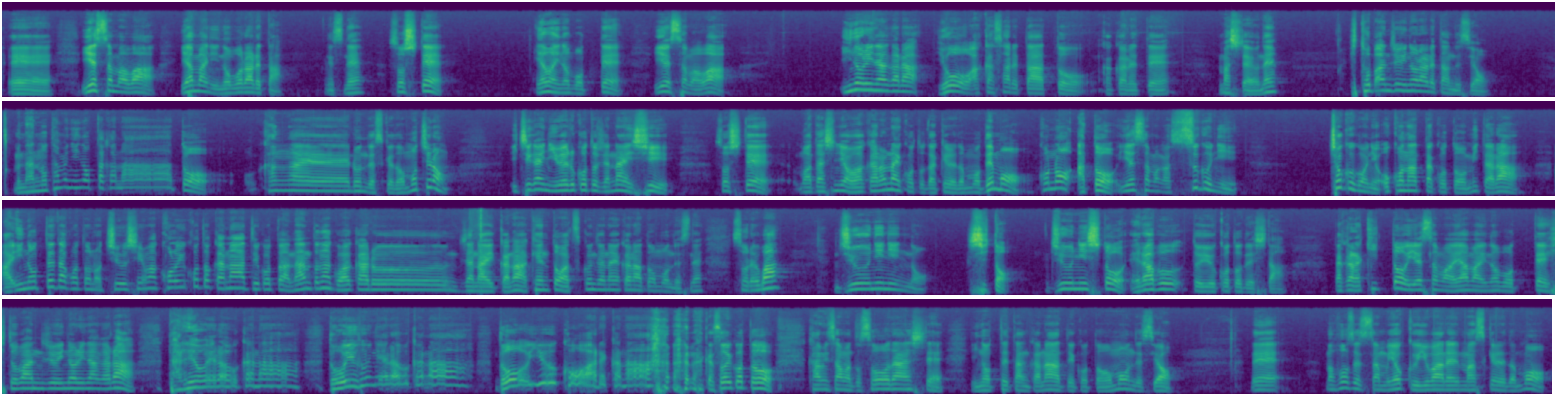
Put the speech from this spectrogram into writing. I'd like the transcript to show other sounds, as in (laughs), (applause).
えー、イエス様は山に登られたですね。そして山に登ってイエス様は祈りながら夜を明かされたと書かれてましたよね。一晩中祈られたんですよ。何のために祈ったかなと考えるんですけどもちろん一概に言えることじゃないしそして私には分からないことだけれどもでもこのあとイエス様がすぐに直後に行ったことを見たらあ祈ってたことの中心はこういうことかなということはなんとなく分かるんじゃないかな見当はつくんじゃないかなと思うんですね。それは12人の使徒12使徒を選ぶということでした。だからきっとイエス様は山に登って一晩中祈りながら誰を選ぶかなどういうふうに選ぶかなどういう子あれかな (laughs) なんかそういうことを神様と相談して祈ってたんかなということを思うんですよ。で、まあ、フォーセスさんもよく言われますけれども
